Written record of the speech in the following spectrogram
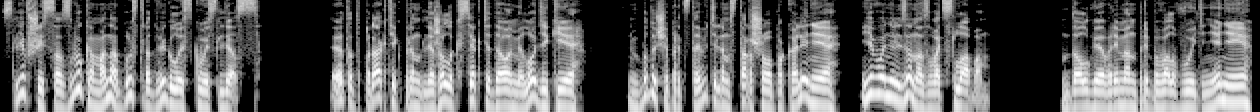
Слившись со звуком, она быстро двигалась сквозь лес. Этот практик принадлежал к секте Дао Мелодики. Будучи представителем старшего поколения, его нельзя назвать слабым. Долгое время он пребывал в уединении,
